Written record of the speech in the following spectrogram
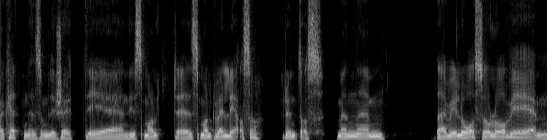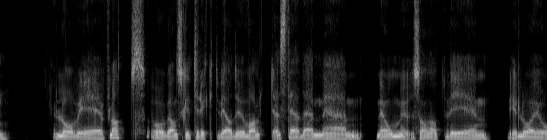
rakettene som de skjøt, de, de smalt, smalt, veldig, altså, rundt oss. Men der vi lå, så lå vi, lå vi flatt og ganske trygt. Vi hadde jo valgt det stedet med, med omhu, sånn at vi, vi, lå jo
